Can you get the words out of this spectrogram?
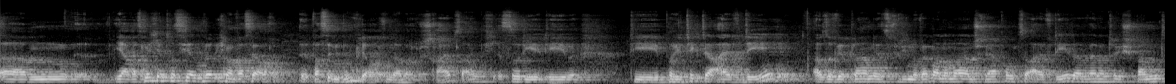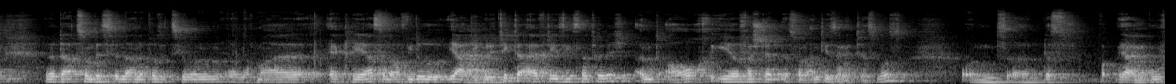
ähm, ja, was mich interessieren würde, ich meine, was ja auch, was du im Buch ja auch wunderbar beschreibst eigentlich, ist so die, die die Politik der AfD. Also wir planen jetzt für die November nochmal einen Schwerpunkt zur AfD. Da wäre natürlich spannend, wenn du dazu ein bisschen deine Position äh, nochmal erklärst und auch wie du ja, die Politik der AfD siehst natürlich und auch ihr Verständnis von Antisemitismus. Und äh, das, ja, im Buch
